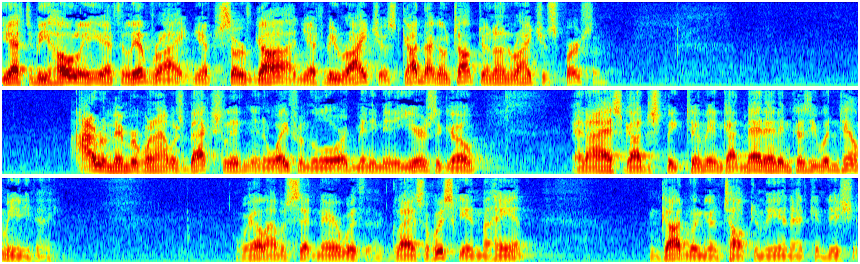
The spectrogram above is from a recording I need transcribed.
You have to be holy. You have to live right. You have to serve God. You have to be righteous. God's not going to talk to an unrighteous person. I remember when I was backslidden and away from the Lord many, many years ago, and I asked God to speak to me and got mad at him because he wouldn't tell me anything. Well, I was sitting there with a glass of whiskey in my hand, and God wasn't going to talk to me in that condition.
